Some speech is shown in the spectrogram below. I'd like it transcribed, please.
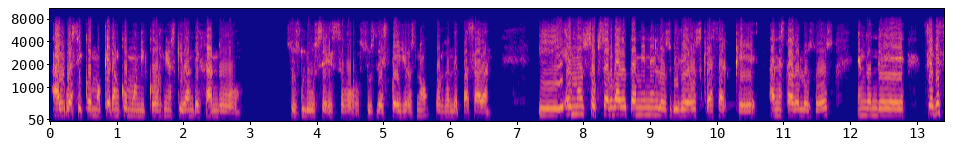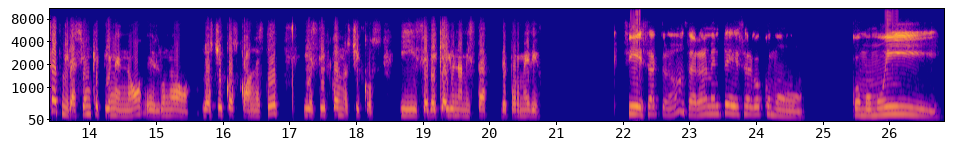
algo así como que eran como unicornios que iban dejando sus luces o sus destellos, ¿no? Por donde pasaban. Y hemos observado también en los videos que, que han estado los dos, en donde se ve esa admiración que tienen, ¿no? El uno, los chicos con Steve y Steve con los chicos. Y se ve que hay una amistad de por medio. Sí, exacto, ¿no? O sea, realmente es algo como, como muy,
